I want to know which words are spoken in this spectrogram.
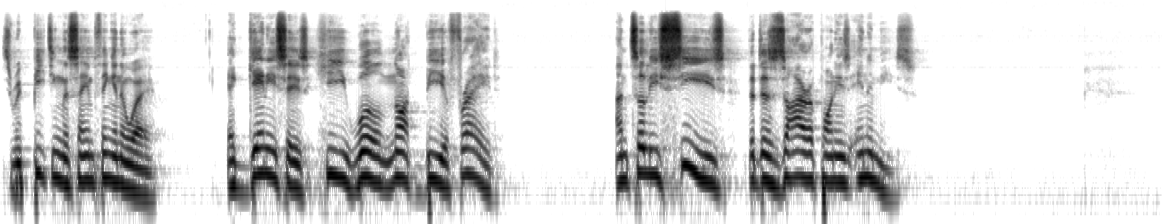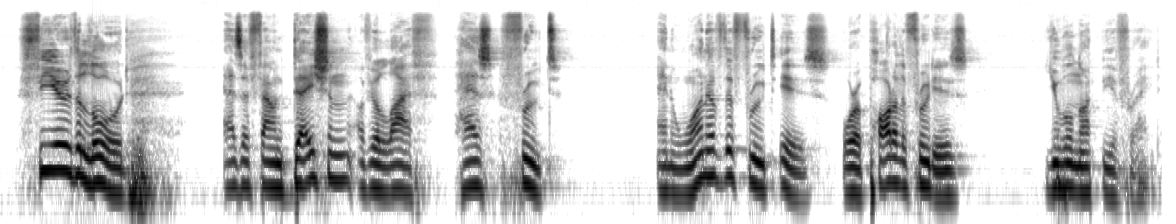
He's repeating the same thing in a way. Again, he says, He will not be afraid until he sees the desire upon his enemies. Fear the Lord as a foundation of your life has fruit. And one of the fruit is, or a part of the fruit is, you will not be afraid.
